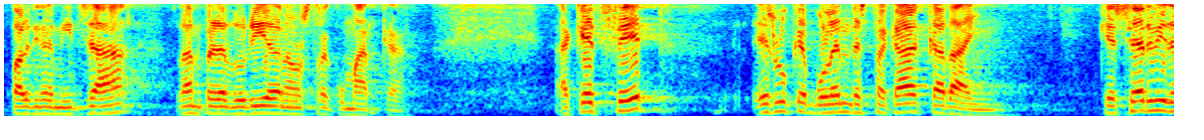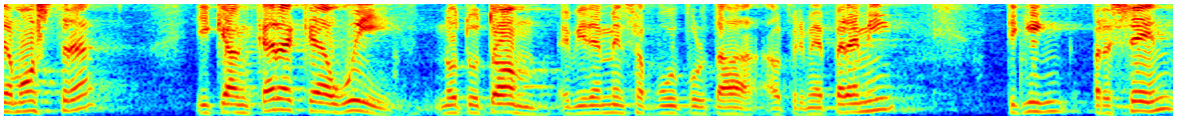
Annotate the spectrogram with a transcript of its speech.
per dinamitzar l'emprenedoria de la nostra comarca. Aquest fet és el que volem destacar cada any, que servi de mostra i que encara que avui no tothom, evidentment, s'ha pogut portar el primer premi, tinguin present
